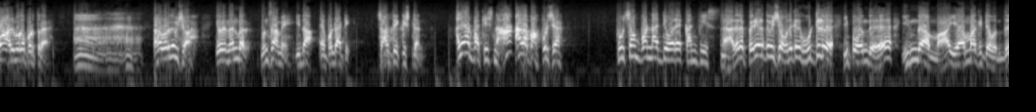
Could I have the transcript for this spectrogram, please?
வா அறிமுகப்படுத்துற ஒரு நிமிஷம் இவர நண்பர் முன்சாமி இதான் என் பொண்டாட்டி சாந்தி கிருஷ்ணன் அதே கிருஷ்ணா அதாப்பா புருஷன் பொண்டாட்டி ஒரே கன்ஃபியூஸ் அதுல பெரிய இடத்து விஷயம் உனக்கு விட்டுடு இப்போ வந்து இந்த அம்மா என் அம்மா கிட்ட வந்து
